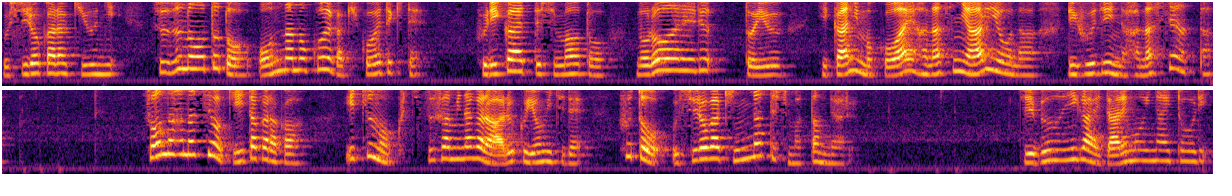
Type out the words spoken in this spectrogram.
後ろから急に鈴の音と女の声が聞こえてきて、振り返ってしまうと呪われるといういかにも怖い話にあるような理不尽な話であった。そんな話を聞いたからか、いつも口ずさみながら歩く夜道で、ふと後ろが気になってしまったのである。自分以外誰もいない通り。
